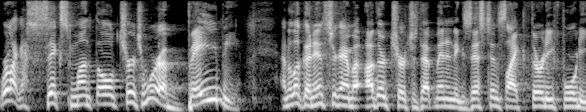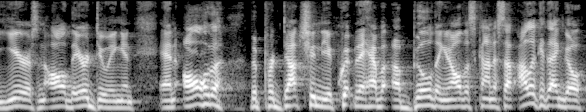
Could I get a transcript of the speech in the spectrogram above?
We're like a six month old church. We're a baby and I look on Instagram at other churches that have been in existence like 30, 40 years and all they're doing and, and all the, the production, the equipment, they have a, a building and all this kind of stuff. I look at that and go,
